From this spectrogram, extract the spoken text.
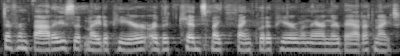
different baddies that might appear or that kids might think would appear when they're in their bed at night.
